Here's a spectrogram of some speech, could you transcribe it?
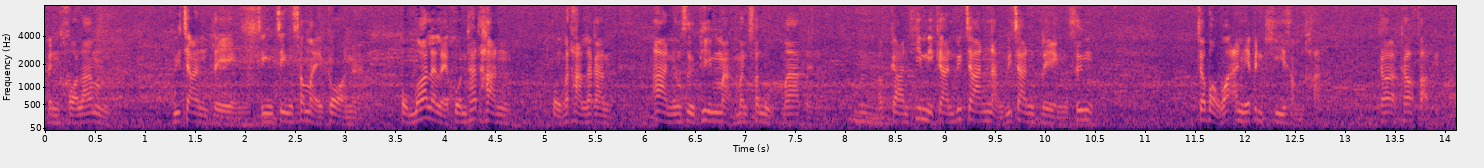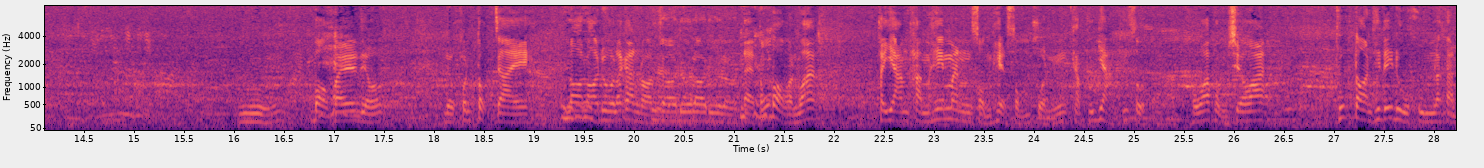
เป็นคอลัมน์วิจารณ์เพลง จริง ๆ สมัยก่อนน่ะผมว่าหลายๆคนถ้าทันผมก็ทันแล้วกัน อ่านหนังสือพิมพ์อะมันสนุกมากเลยนะกับการที่มีการวิจารณ์หนังวิจารณ์เพลง ซึ่งจะบอกว่าอันนี้เป็นคีย์สำคัญ ก็ก็ฝากติดตามอืมบอกไปเดี๋ยว เดี๋ยวคนตกใจ รอรอดูแล้วกันรอรอดูรอดูรอดูแต่ต้องบอกก่อนว่าพยายามทำให้มันสมเหตุสมผลกับทุกอย่างที่สุดนะครับเพราะว่าผมเชื่อว่าทุกตอนที่ได้ดูคุ้มแล้วกัน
